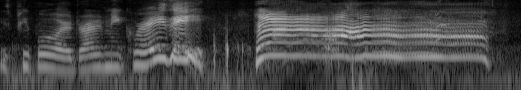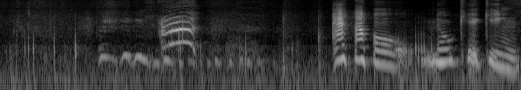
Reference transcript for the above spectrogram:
These people are driving me crazy. Ah! Ah! Ow! No kicking.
